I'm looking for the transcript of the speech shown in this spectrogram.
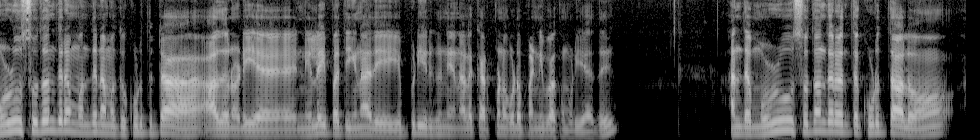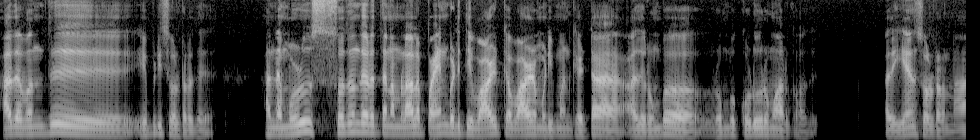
முழு சுதந்திரம் வந்து நமக்கு கொடுத்துட்டா அதனுடைய நிலை பார்த்திங்கன்னா அது எப்படி இருக்குன்னு என்னால் கற்பனை கூட பண்ணி பார்க்க முடியாது. அந்த முழு சுதந்திரத்தை கொடுத்தாலும் அதை வந்து எப்படி சொல்கிறது அந்த முழு சுதந்திரத்தை நம்மளால் பயன்படுத்தி வாழ்க்கை வாழ முடியுமான்னு கேட்டால் அது ரொம்ப ரொம்ப கொடூரமாக இருக்கும் அது. அது ஏன் சொல்கிறேன்னா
